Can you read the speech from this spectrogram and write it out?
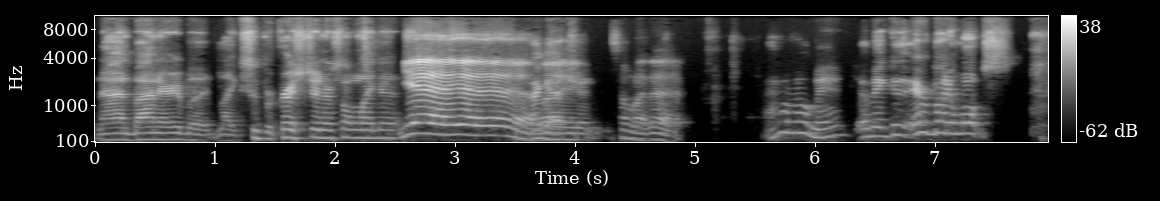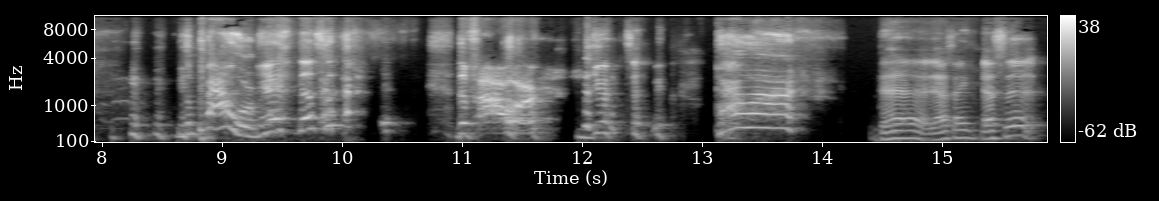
non-binary, but like super Christian or something like that. Yeah, yeah, yeah. I got you. Something like that. I don't know, man. I mean, because everybody wants the power, man. Yeah, that's the power. Give it to me. Power. That I think that's it.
